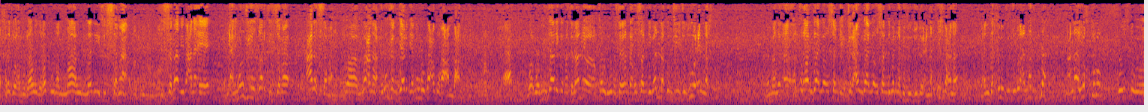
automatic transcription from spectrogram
أخرجه أبو داود ربنا الله الذي في السماء. في السماء بمعنى إيه؟ يعني مو في ظرف السماء على السماء ومعنى حروف الجر ينوب بعضها عن بعض. ها؟ ومن ذلك مثلا قوله مثلا لاصلبنكم في جذوع النخل. لما القرآن قال لاصلي فرعون قال لاصلبنكم في جذوع النخل. إيش معناه؟ يعني دخلوا في جذوع النخل؟ لا. معناه يقتلوا ويسلوا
